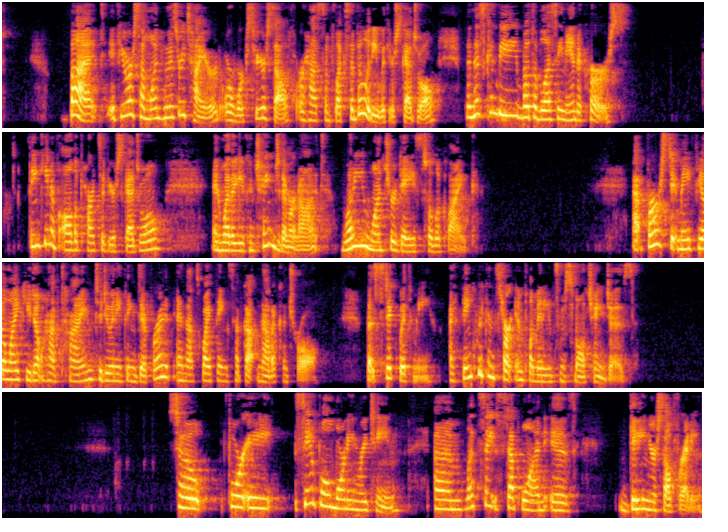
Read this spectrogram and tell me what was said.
But if you are someone who is retired or works for yourself or has some flexibility with your schedule, then this can be both a blessing and a curse. Thinking of all the parts of your schedule and whether you can change them or not, what do you want your days to look like? At first, it may feel like you don't have time to do anything different, and that's why things have gotten out of control. But stick with me. I think we can start implementing some small changes. So, for a sample morning routine, um, let's say step one is getting yourself ready.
